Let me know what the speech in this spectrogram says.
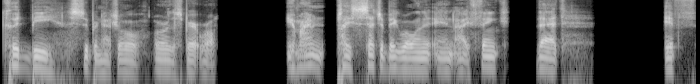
could be supernatural or the spirit world. Your mind plays such a big role in it. And I think that if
